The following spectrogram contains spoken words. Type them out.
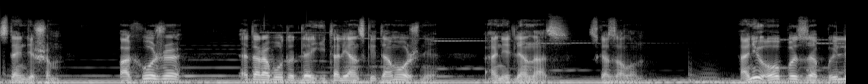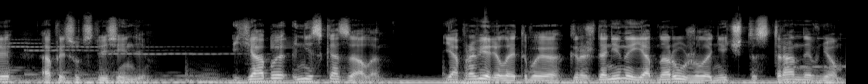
Стэндишем. «Похоже, это работа для итальянской таможни, а не для нас», — сказал он. Они оба забыли о присутствии Синди. «Я бы не сказала. Я проверила этого гражданина и обнаружила нечто странное в нем.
